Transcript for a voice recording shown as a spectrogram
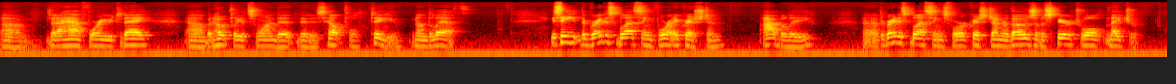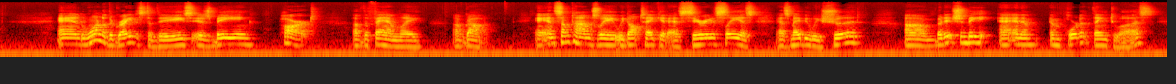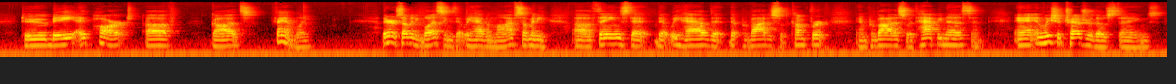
um, that I have for you today. Uh, but hopefully it's one that, that is helpful to you nonetheless. You see, the greatest blessing for a Christian, I believe, uh, the greatest blessings for a Christian are those of a spiritual nature. And one of the greatest of these is being part of the family of God. And sometimes we, we don't take it as seriously as, as maybe we should. Um, but it should be an important thing to us to be a part of God's family. There are so many blessings that we have in life, so many uh, things that, that we have that, that provide us with comfort and provide us with happiness, and, and we should treasure those things.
